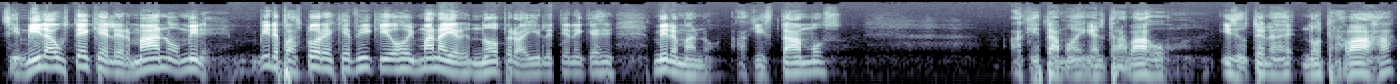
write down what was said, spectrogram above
Si mira usted que el hermano, mire, mire pastor, es que vi que yo soy manager. No, pero ahí le tiene que decir, mire hermano, aquí estamos, aquí estamos en el trabajo. Y si usted no, trabaja,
